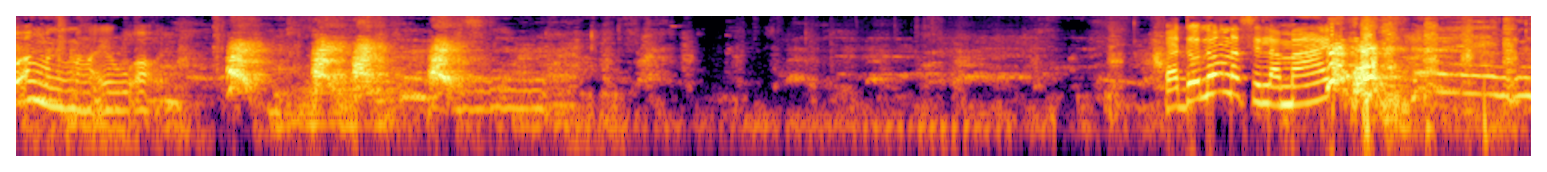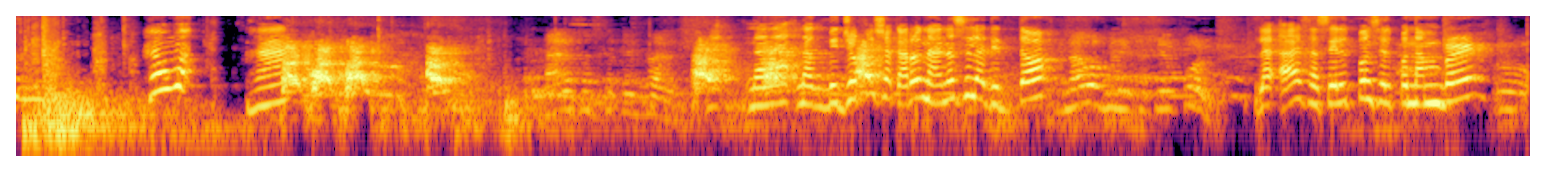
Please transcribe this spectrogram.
buang man yung mga irua. Padulong na sila, May. Hawa. Ha? Sa. Na, na, nag-video ko siya karon na sila dito. Nawag mo sa cellphone. La, ah, sa cellphone, cellphone number. Oo.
